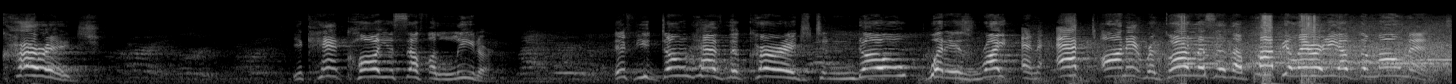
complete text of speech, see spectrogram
Courage. You can't call yourself a leader if you don't have the courage to know what is right and act on it regardless of the popularity of the moment.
